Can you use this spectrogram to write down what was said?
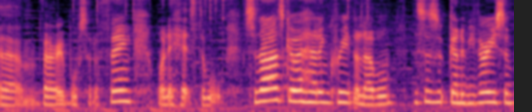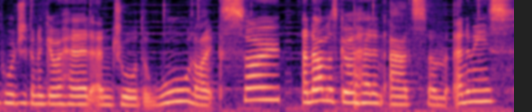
um, variable sort of thing when it hits the wall. So now let's go ahead and create the level. This is going to be very simple. We're just going to go ahead and draw the wall like so. And now let's go ahead and add some enemies.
